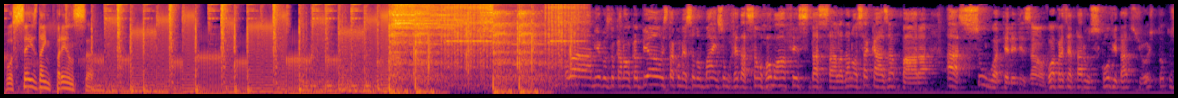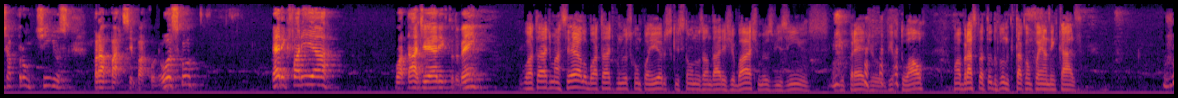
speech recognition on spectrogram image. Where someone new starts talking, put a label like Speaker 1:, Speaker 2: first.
Speaker 1: vocês da imprensa.
Speaker 2: Olá, amigos do canal Campeão. Está começando mais um Redação Home Office da sala da nossa casa para a sua televisão. Vou apresentar os convidados de hoje, todos já prontinhos para participar conosco. Eric Faria. Boa tarde, Eric, tudo bem?
Speaker 3: Boa tarde, Marcelo. Boa tarde para meus companheiros que estão nos andares de baixo, meus vizinhos de prédio virtual. Um abraço para todo mundo que está acompanhando em casa.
